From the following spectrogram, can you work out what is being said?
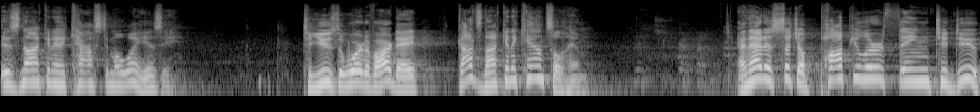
is not going to cast him away, is he? To use the word of our day, God's not going to cancel him. And that is such a popular thing to do.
